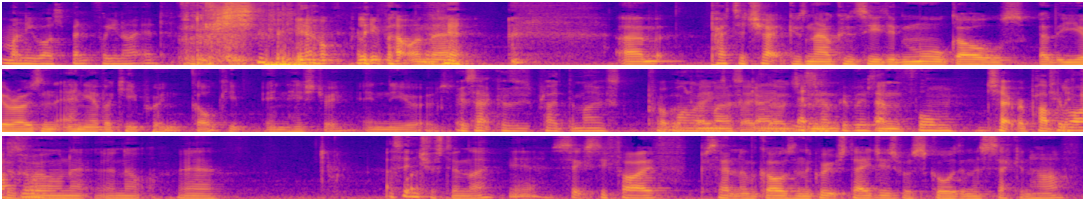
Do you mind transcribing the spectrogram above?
Money well spent for United. yeah, I'll leave that one there. um, Petr Cech has now conceded more goals at the Euros than any other keeper in goalkeeper in history in the Euros. Is that because he's played the most? Probably, one of the most games. loads. Let's and, hope he brings that and form. Czech Republic as well. Isn't not. Yeah. That's interesting though. Yeah, 65% of the goals in the group stages were scored in the second half,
